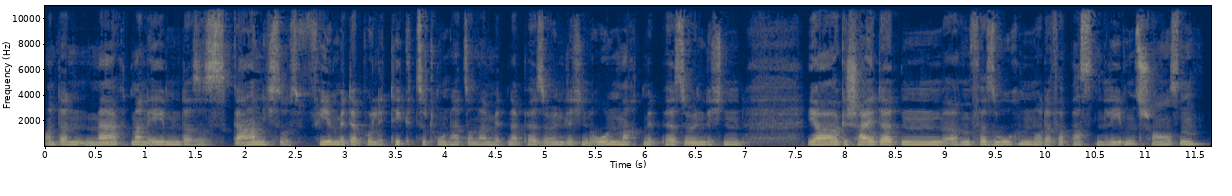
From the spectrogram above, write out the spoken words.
Und dann merkt man eben, dass es gar nicht so viel mit der Politik zu tun hat, sondern mit einer persönlichen Ohnmacht, mit persönlichen ja, gescheiterten ähm, Versuchen oder verpassten Lebenschancen.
